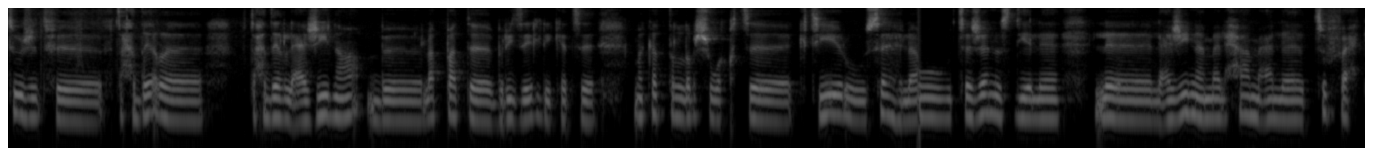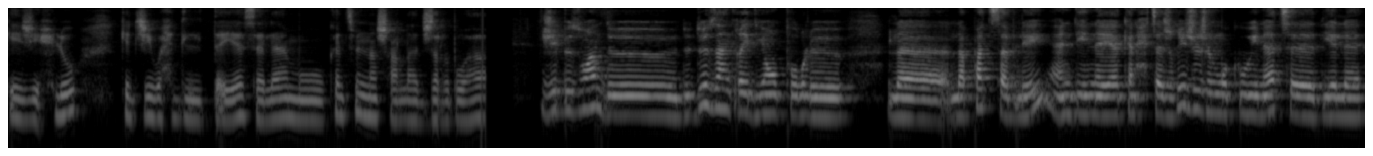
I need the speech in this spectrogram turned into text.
توجد في, في تحضير تحضير العجينة ب la pâte brisée اللي كت ما كتطلبش وقت كتير وسهلة. والتجانس ديال العجينة مالحة مع التفاح كيجي حلو كتجي واحد الديا سلام. وكنتمنى إن شاء الله تجربوها. J'ai besoin de, de deux ingrédients pour le, la, la pâte sablée. عندي هنايا كنحتاج غير جوج المكونات ديال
